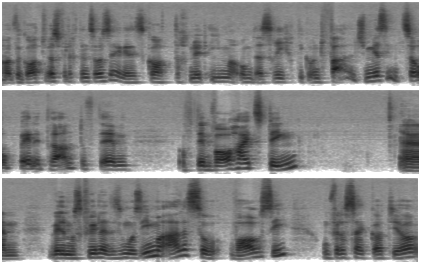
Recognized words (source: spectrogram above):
Oder Gott würde es vielleicht dann so sagen, es geht doch nicht immer um das Richtig und Falsch. Wir sind so penetrant auf dem, auf dem Wahrheitsding, ähm, weil man das Gefühl hat, es muss immer alles so wahr sein. Und vielleicht sagt Gott, ja,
